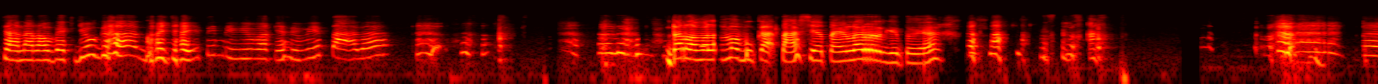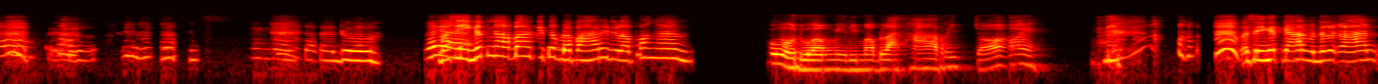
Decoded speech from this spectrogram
celana robek juga gue jahitin di pakai si Vita dah Ntar lama-lama buka Tasya Taylor gitu ya. Aduh. Lo ya, Masih inget nggak, Bah, kita berapa hari di lapangan? Oh, dua lima belas hari, coy. Masih inget kan, bener kan?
